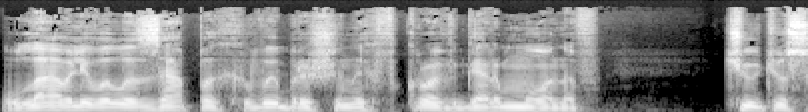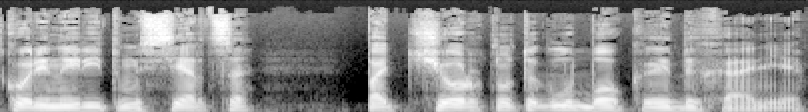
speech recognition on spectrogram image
улавливала запах выброшенных в кровь гормонов, чуть ускоренный ритм сердца, подчеркнуто глубокое дыхание.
